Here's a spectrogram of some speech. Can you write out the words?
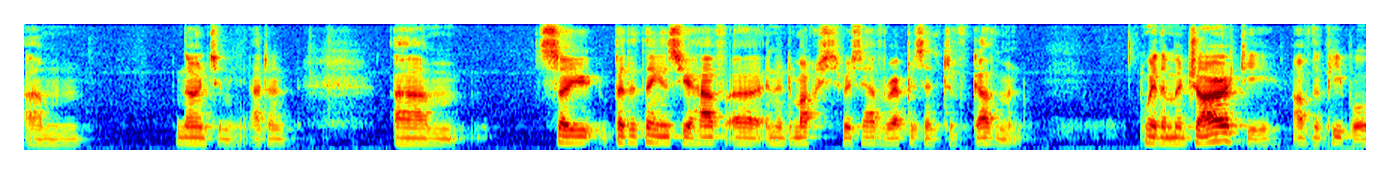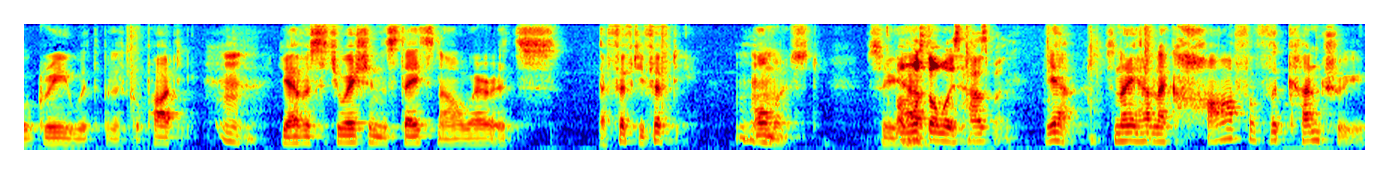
um, known to me. I don't. Um, so, you, but the thing is, you have uh, in a democracy, space, to have a representative government where the majority of the people agree with the political party. Mm. You have a situation in the states now where it's a 50-50, almost. So you Mm-hmm. Almost have, always has been. yeah. So now you have like half of the country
